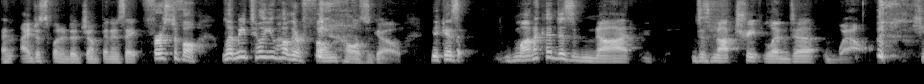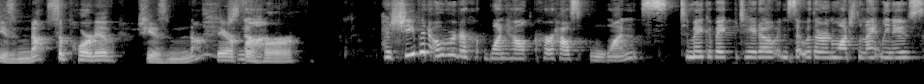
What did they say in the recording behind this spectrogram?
And I just wanted to jump in and say, first of all, let me tell you how their phone calls go, because Monica does not does not treat Linda well. She is not supportive. She is not there She's for not. her. Has she been over to her, one house, her house once to make a baked potato and sit with her and watch the nightly news?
